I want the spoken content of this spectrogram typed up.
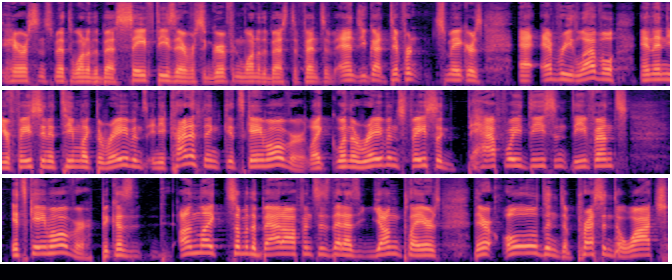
Harrison Smith, one of the best safeties. Everson Griffen, one of the best defensive ends. You've got different makers at every level, and then you're facing a team like the Ravens, and you kind of think it's game over. Like when the Ravens face a halfway decent defense, it's game over because unlike some of the bad offenses that has young players, they're old and depressing to watch,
